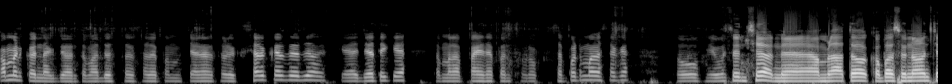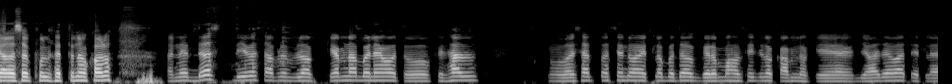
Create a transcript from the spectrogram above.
કમેન્ટ કરી નાખજો અને તમારા દોસ્તો સાથે પણ ચેનલ થોડીક શેર કરી દેજો, કે જેથી કે તમારા ભાઈને પણ થોડોક સપોર્ટ મળી શકે. તો એવું છે છે, અને હમણાં તો કપાસ ઉનાળો ચાલે છે ફૂલ ખતરનો ખાડો અને દસ દિવસ આપણે બ્લોગ કેમ ના બનાવ્યો, તો ફિલહાલ વરસાદ પછીનો એટલો બધો ગરમ માહોલ થઈ ગયેલો કામનો કે જવા દેવા જ, એટલે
